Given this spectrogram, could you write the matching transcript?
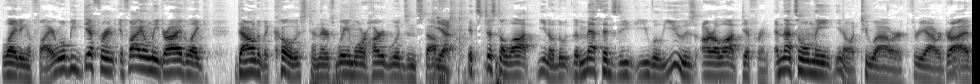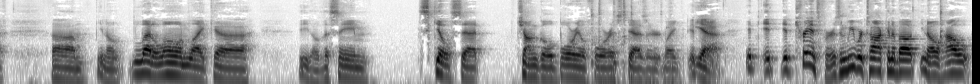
lighting a fire will be different if I only drive like down to the coast and there's way more hardwoods and stuff. Yeah. It's just a lot, you know, the, the methods that you will use are a lot different. And that's only, you know, a two hour, three hour drive um, you know, let alone like uh, you know the same skill set, jungle, boreal forest, desert. Like it, Yeah. it, it it transfers. And we were talking about you know how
